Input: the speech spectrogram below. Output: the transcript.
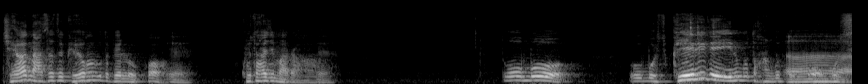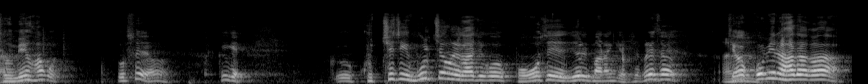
제가 나서서 교육한 것도 별로 없고, 예. 구타하지 마라. 예. 또 뭐, 어, 뭐, 괴리대 이런 것도 한 것도 없고, 아. 뭐, 서명하고, 없어요. 그게, 그 구체적인 물증을 가지고 보고서에 열 만한 게 없어요. 그래서 제가 아. 고민을 하다가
